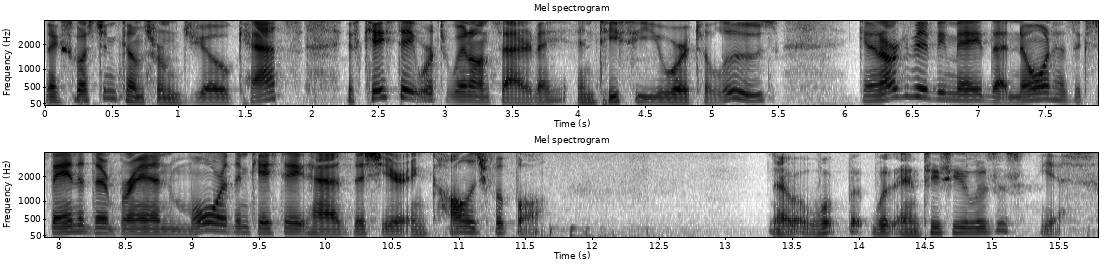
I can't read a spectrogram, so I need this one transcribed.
Next question comes from Joe Katz. If K State were to win on Saturday and TCU were to lose, can an argument be made that no one has expanded their brand more than K State has this year in college football? Now, what, what, and TCU loses? Yes.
